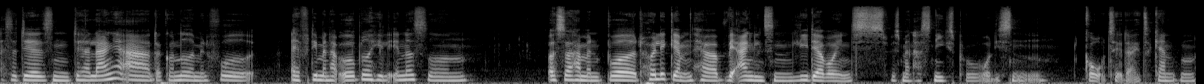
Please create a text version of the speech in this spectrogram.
Altså det, er sådan, det her lange ar, der går ned ad min fod, er fordi man har åbnet hele indersiden. Og så har man både et hul igennem her ved anklen, sådan lige der, hvor ens, hvis man har sneaks på, hvor de sådan går til dig til kanten.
